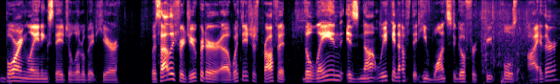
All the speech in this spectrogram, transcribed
boring laning stage a little bit here. But sadly for Jupiter, uh, with Nature's Prophet, the lane is not weak enough that he wants to go for creep pulls either.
